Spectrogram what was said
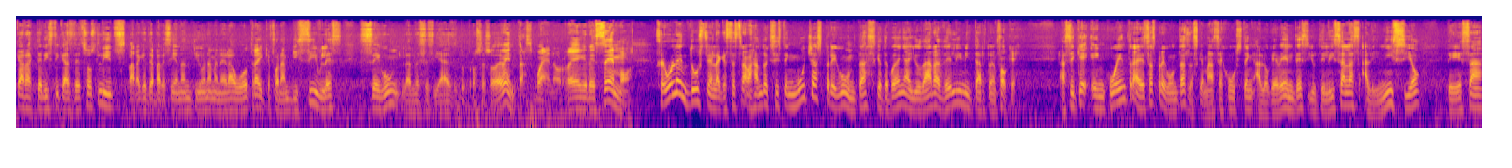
características de esos leads para que te aparecieran de una manera u otra y que fueran visibles según las necesidades de tu proceso de ventas. Bueno, regresemos. Según la industria en la que estés trabajando, existen muchas preguntas que te pueden ayudar a delimitar tu enfoque. Así que encuentra esas preguntas, las que más se ajusten a lo que vendes, y utilízalas al inicio de esa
